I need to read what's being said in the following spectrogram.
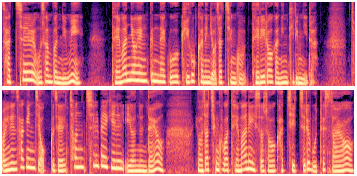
4753번님이 대만 여행 끝내고 귀국하는 여자친구 데리러 가는 길입니다. 저희는 사귄 지 엊그제 1700일이었는데요. 여자친구가 대만에 있어서 같이 있지를 못했어요.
